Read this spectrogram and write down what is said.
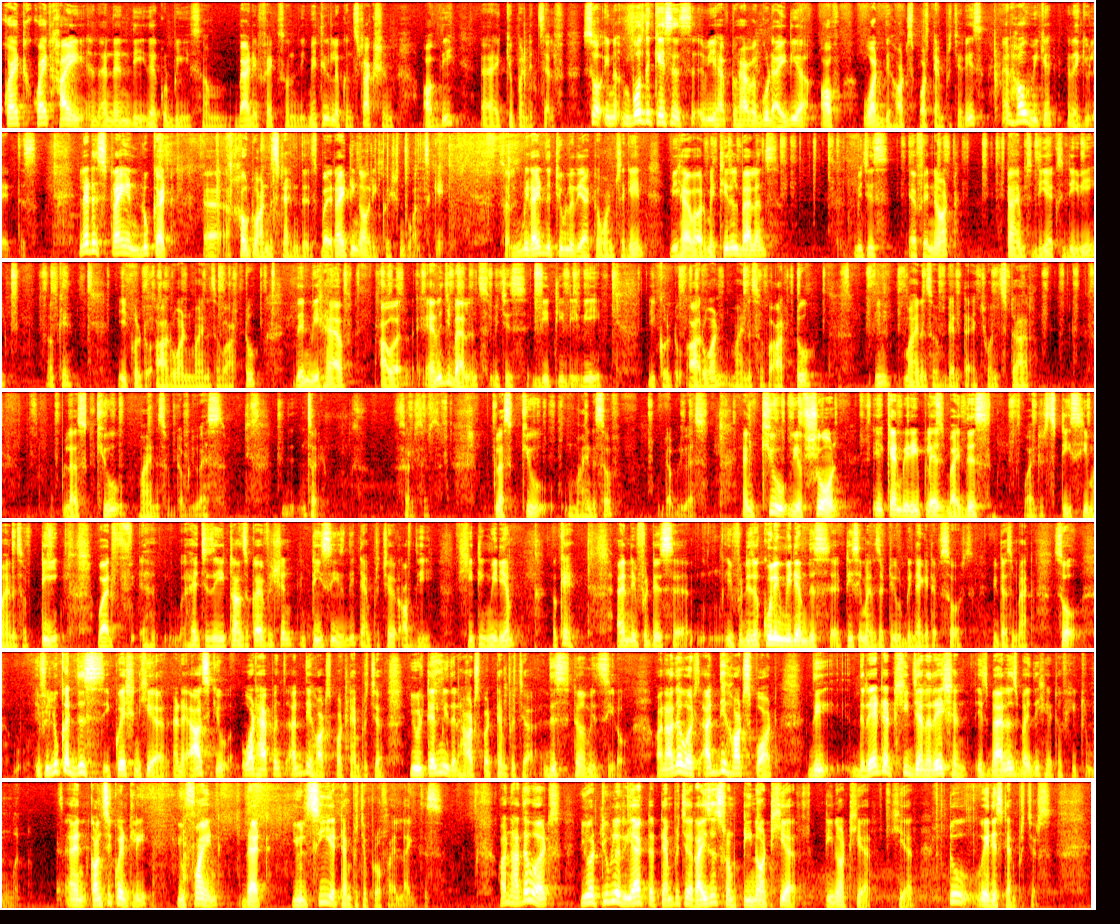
quite quite high and, and then the there could be some bad effects on the material of construction of the uh, equipment itself. So, in, in both the cases we have to have a good idea of what the hot spot temperature is and how we can regulate this. Let us try and look at Uh, how to understand this by writing our equations once again. So, let me write the tubular reactor once again. We have our material balance which is F A naught times d x d v okay, equal to R 1 minus of R 2. Then we have our energy balance which is d t d v equal to R 1 minus of R 2 in minus of delta H 1 star plus q minus of W s sorry sorry, sorry plus q minus of W s and q we have shown it can be replaced by this where it is T c minus of T, where H is the heat transfer coefficient T c is the temperature of the heating medium. Okay. And if it is uh, if it is a cooling medium this uh, T c minus of T would be negative. So, it does not matter. So, if you look at this equation here and I ask you what happens at the hotspot temperature, you will tell me that hotspot temperature this term is 0. In other words, at the hotspot the, the rate at heat generation is balanced by the rate of heat removal and consequently, you find that you will see a temperature profile like this. In other words, your tubular reactor temperature rises from T naught here, T naught here, here to various temperatures.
